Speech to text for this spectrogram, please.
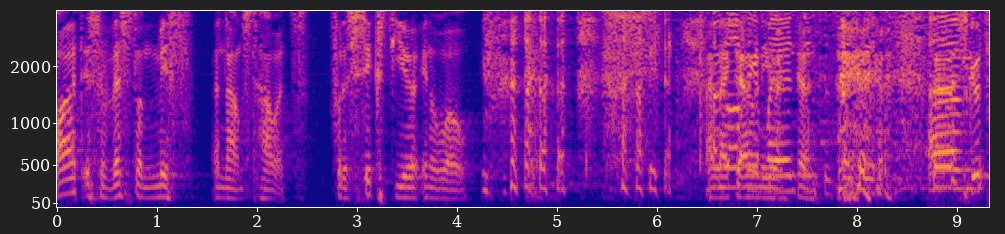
Art is a Western myth, announced Howard, for the sixth year in a row. I I'm like laughing at my own Yeah. sentence. actually. That's good.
